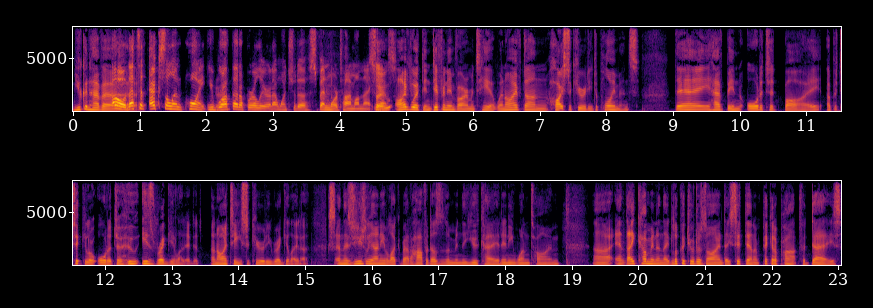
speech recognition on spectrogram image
You can have a. Oh, that's an excellent point. You brought that up earlier, and I want you to spend more time on that. So yes. I've worked in different environments here. When I've done high security deployments, they have been audited by a particular auditor who is regulated, an IT security regulator. And there's usually only like about a half a dozen of them in the UK at any one time. Uh, and they come in and they look at your design, they sit down and pick it apart for days,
